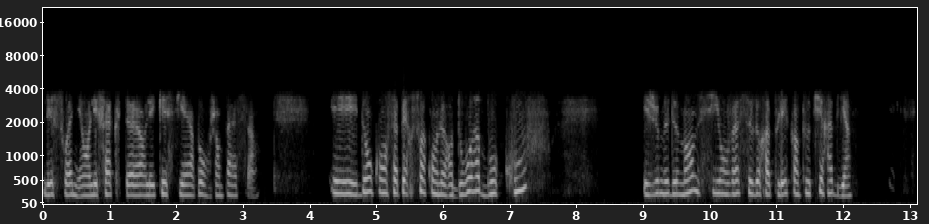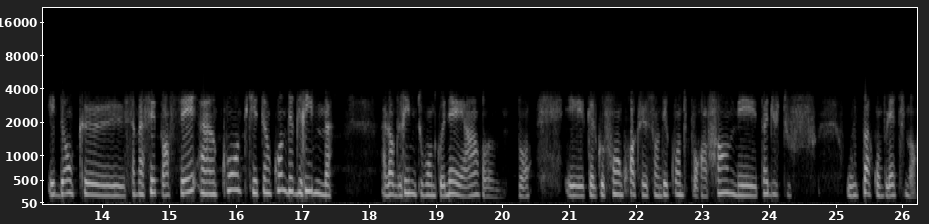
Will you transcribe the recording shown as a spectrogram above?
les soignants, les facteurs, les caissières, bon, j'en passe. hein. Et donc, on s'aperçoit qu'on leur doit beaucoup. Et je me demande si on va se le rappeler quand tout ira bien. Et donc, euh, ça m'a fait penser à un conte qui est un conte de Grimm. Alors, Grimm, tout le monde connaît, hein. euh, Bon. Et quelquefois, on croit que ce sont des contes pour enfants, mais pas du tout. Ou pas complètement.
